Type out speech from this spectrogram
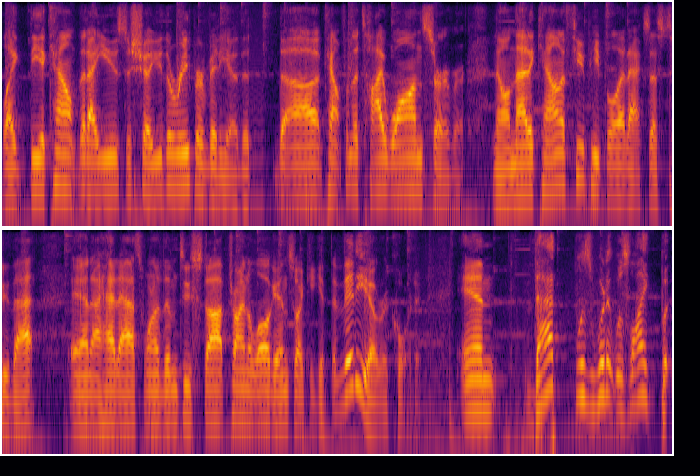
like the account that I used to show you the Reaper video, the, the uh, account from the Taiwan server. Now, on that account, a few people had access to that, and I had asked one of them to stop trying to log in so I could get the video recorded. And that was what it was like, but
